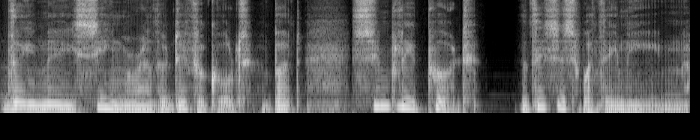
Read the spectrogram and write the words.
They may seem rather difficult, but simply put, this is what they mean.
